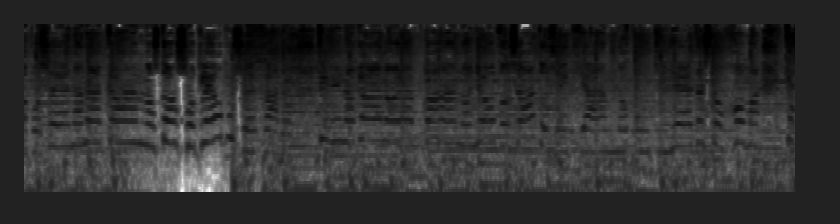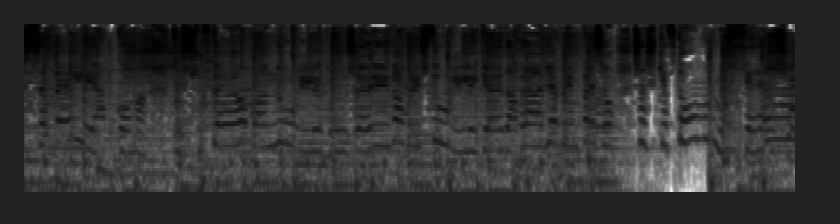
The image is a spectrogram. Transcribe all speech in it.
από σένα να κάνω Στόσο κλαίω που σε χάνω. Τι να κάνω ρε πάνω Νιώθω σαν το ζητιάνο Που κυλιέται στο χώμα Και σε θέλει ακόμα. Τι σου φταίω πανούλη Που σε είδα Χριστούλη Και τα βράδια πριν πέσω Σε σκεφτόμουν με χέσω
